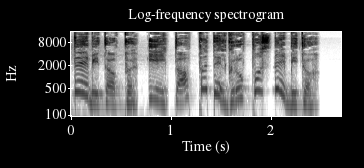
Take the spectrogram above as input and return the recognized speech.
Sdebitop, il top del gruppo Sdebito.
